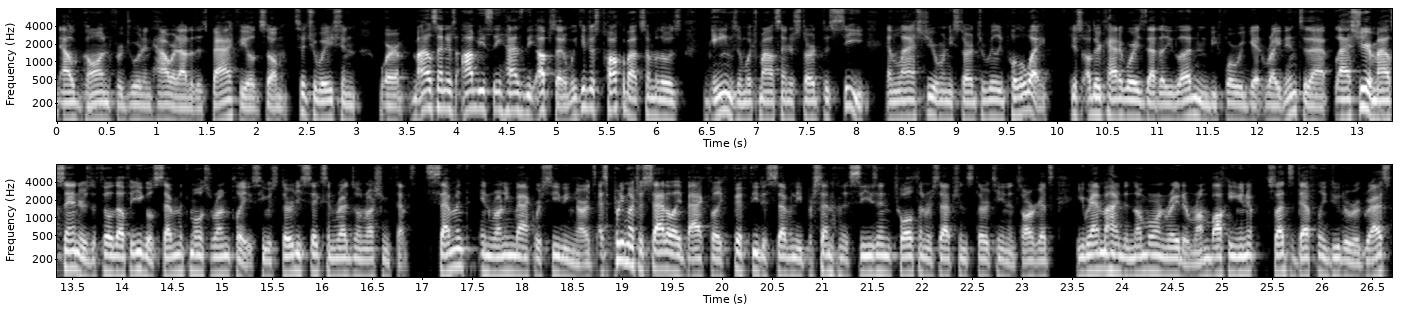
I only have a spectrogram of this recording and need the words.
now gone for Jordan Howard out of this backfield. So situation where Miles Sanders obviously has the upset. And we can just talk about some of those games in which Miles Sanders started to see and last year when he started to really pull away. Just other categories that he led in before we get right into that. Last year, Miles Sanders, the Philadelphia Eagles, seventh most run plays. He was 36 in red zone rushing attempts, seventh in running back receiving yards. That's pretty much a satellite back for like 50 to 70% of the season, 12th in receptions, 13 in targets. He ran behind the number one rated run blocking unit, so that's definitely due to regress.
